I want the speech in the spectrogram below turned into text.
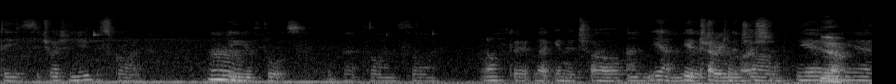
the situation you described, Mm. your thoughts of that time side. Of the like inner child. And yeah, Yeah, trapped nurturing the emotion. child. Yeah, Yeah. yeah.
